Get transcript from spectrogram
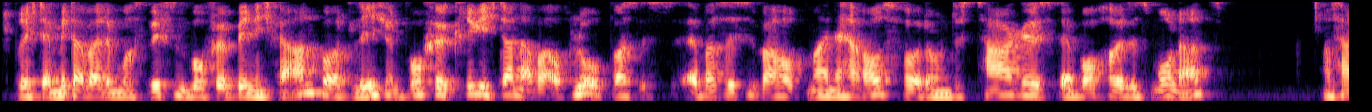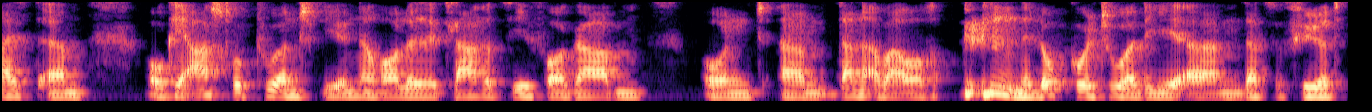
sprich, der Mitarbeiter muss wissen, wofür bin ich verantwortlich und wofür kriege ich dann aber auch Lob? Was ist, äh, was ist überhaupt meine Herausforderung des Tages, der Woche, des Monats? Das heißt, ähm, OKR-Strukturen spielen eine Rolle, klare Zielvorgaben und ähm, dann aber auch eine Lobkultur, die ähm, dazu führt,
